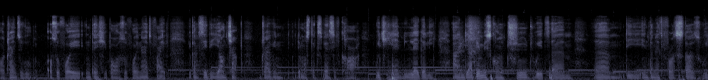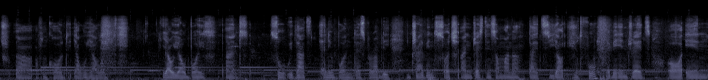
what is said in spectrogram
or trying to also for a internship or also for a nine to five. You can see the young chap driving the most expensive car, which he had legally, and they have been misconstrued with um, um, the internet fraudsters, which are often called Yahoo Yahoo, Yahoo Yahoo boys, and so with that, anyone that's probably driving such and dressed in some manner that's youthful, maybe in dreads or in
